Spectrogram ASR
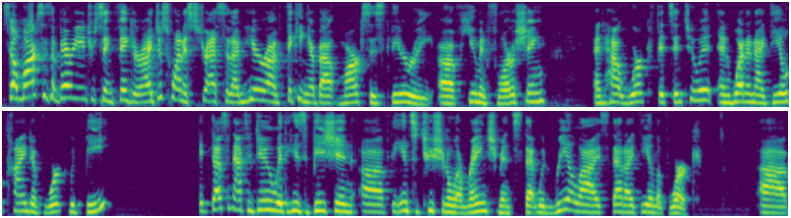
So, Marx is a very interesting figure. I just want to stress that I'm here, I'm thinking about Marx's theory of human flourishing and how work fits into it and what an ideal kind of work would be it doesn't have to do with his vision of the institutional arrangements that would realize that ideal of work. Uh,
